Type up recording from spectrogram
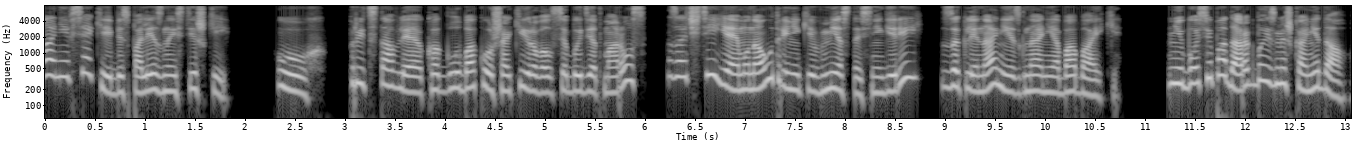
а не всякие бесполезные стишки. Ух, представляю, как глубоко шокировался бы Дед Мороз, зачти я ему на утреннике вместо снегирей заклинание изгнания бабайки. Небось и подарок бы из мешка не дал.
